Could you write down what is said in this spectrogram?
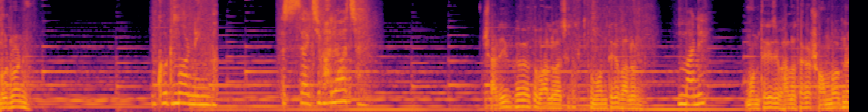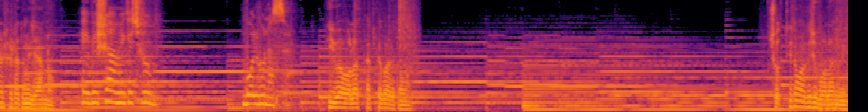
গুড মর্নিং গুড মর্নিং স্যারজি ভালো আছেন? শারীরিকভাবে অত ভালো আছে না তো মন থেকে ভালো নেই মানে? মন থেকে যে ভালো থাকা সম্ভব নয় সেটা তুমি জানো। এ বিষয়ে আমি কিছু বলব না স্যার। কি বা বলার থাকতে পারে তোমার? সত্যি তোমার কিছু বলার নেই।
